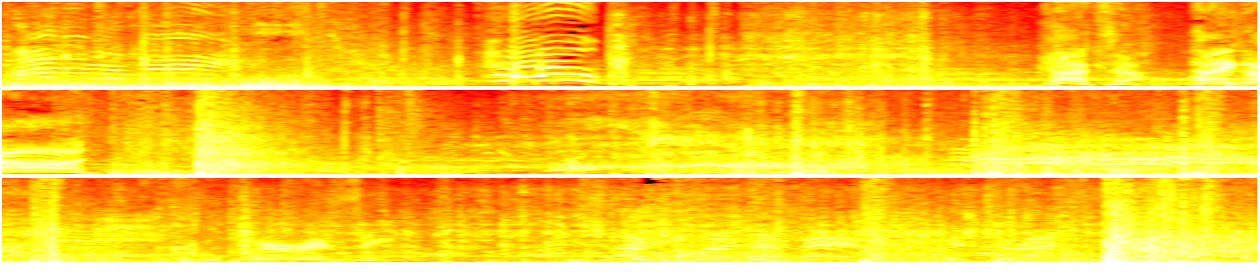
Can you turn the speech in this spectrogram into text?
Hide the RV! Help! Katjaa, hang on! Where is he? He's hiding behind that van! Get your asses right behind!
